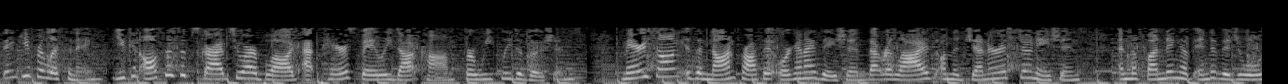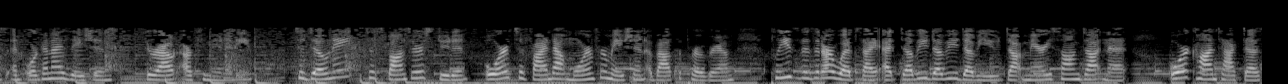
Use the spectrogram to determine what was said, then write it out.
Thank you for listening. You can also subscribe to our blog at parisbailey.com for weekly devotions. Mary's Song is a nonprofit organization that relies on the generous donations and the funding of individuals and organizations throughout our community. To donate, to sponsor a student, or to find out more information about the program, please visit our website at www.marysong.net or contact us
